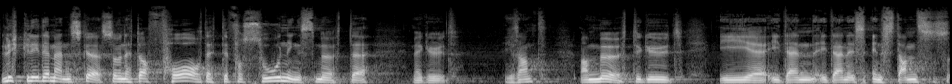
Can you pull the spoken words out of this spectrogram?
Lykkelig det mennesket som nettopp får dette forsoningsmøtet med Gud. Ikke sant? Man møter Gud i, eh, i den, i den instans,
